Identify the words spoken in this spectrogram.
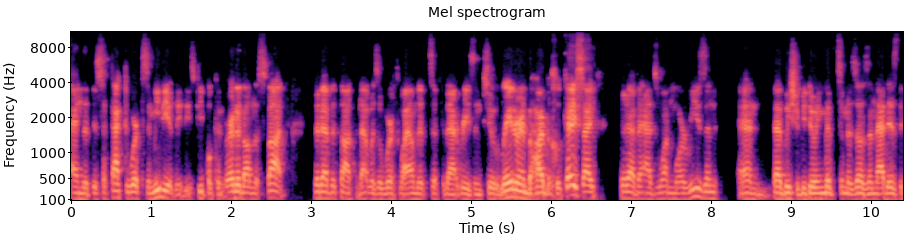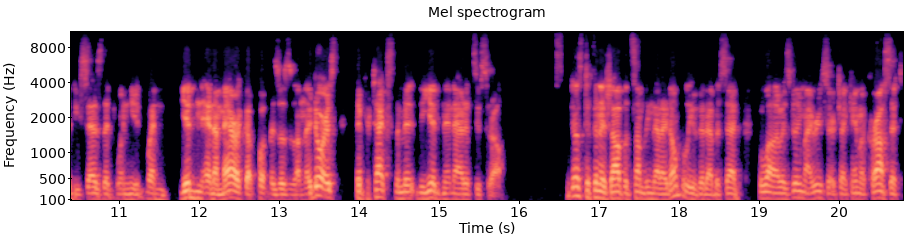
and that this effect works immediately. These people converted on the spot. The Rebbe thought that that was a worthwhile mitzvah for that reason too. Later in Bahar B'chukesai, the Rebbe adds one more reason, and that we should be doing mitzvah mezuzah, and that is that he says that when you, when Yidden in America put mezuzahs on their doors, it protects the, the Yidden in Eretz Yisrael. Just to finish off with something that I don't believe that Rebbe said, but while I was doing my research, I came across it,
